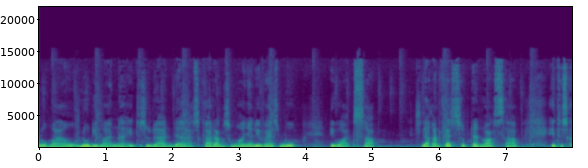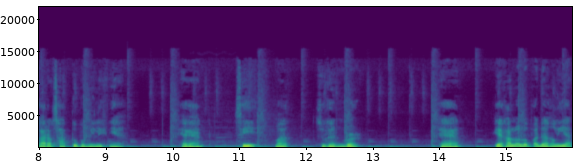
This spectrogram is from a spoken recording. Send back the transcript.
lu mau, lu di mana itu sudah ada. Sekarang semuanya di Facebook, di WhatsApp. Sedangkan Facebook dan WhatsApp itu sekarang satu pemiliknya. Ya kan? Si Mark Zuckerberg. Ya kan? Ya kalau lu pada ngeliat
